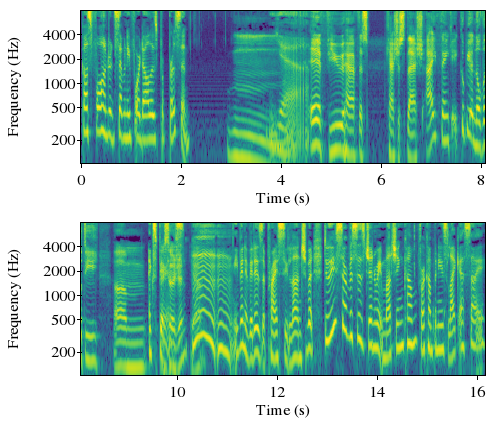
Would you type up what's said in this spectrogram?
costs $474 per person. Mm. Yeah. If you have this cash splash, I think it could be a novelty um, experience. Excursion. Yeah. Mm-mm, even if it is a pricey lunch. But do these services generate much income for companies like SIA?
